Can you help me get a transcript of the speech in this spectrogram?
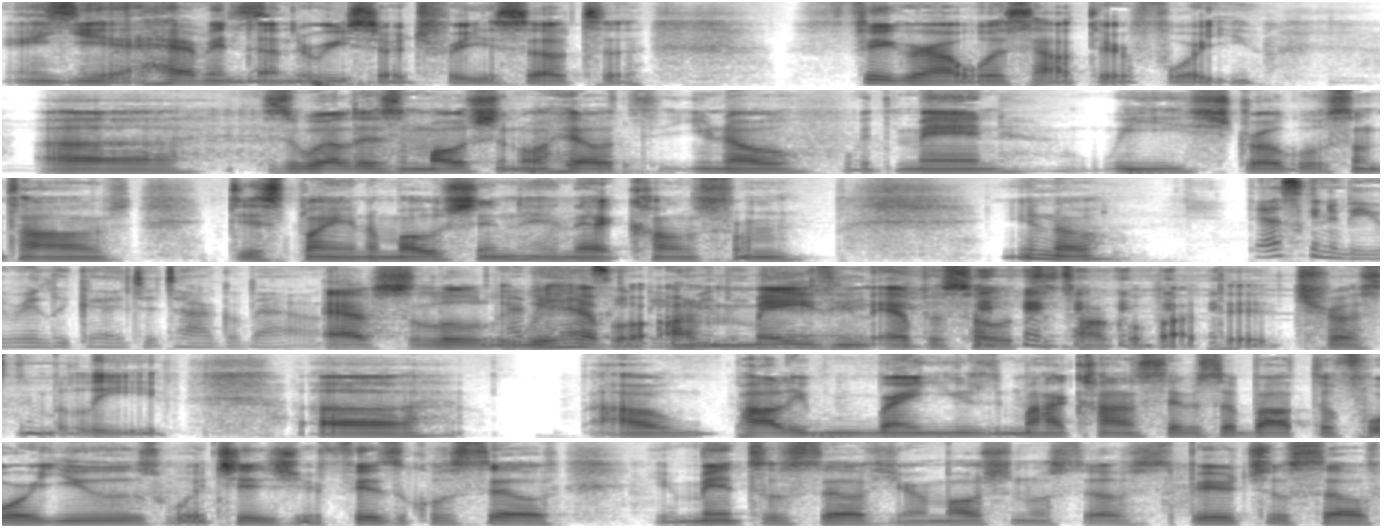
and you haven't done the research for yourself to figure out what's out there for you. Uh, as well as emotional health, you know, with men, we struggle sometimes displaying emotion, and that comes from, you know, That's going to be really good to talk about. Absolutely. We have that's an really amazing good. episode to talk about that. Trust and believe. Uh, I'll probably bring you my concepts about the four U's, which is your physical self, your mental self, your emotional self, spiritual self.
